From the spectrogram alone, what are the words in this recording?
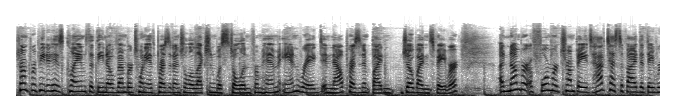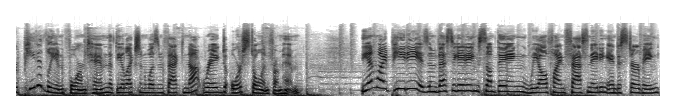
Trump repeated his claims that the November 20th presidential election was stolen from him and rigged in now President Biden, Joe Biden's favor. A number of former Trump aides have testified that they repeatedly informed him that the election was in fact not rigged or stolen from him. The NYPD is investigating something we all find fascinating and disturbing.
